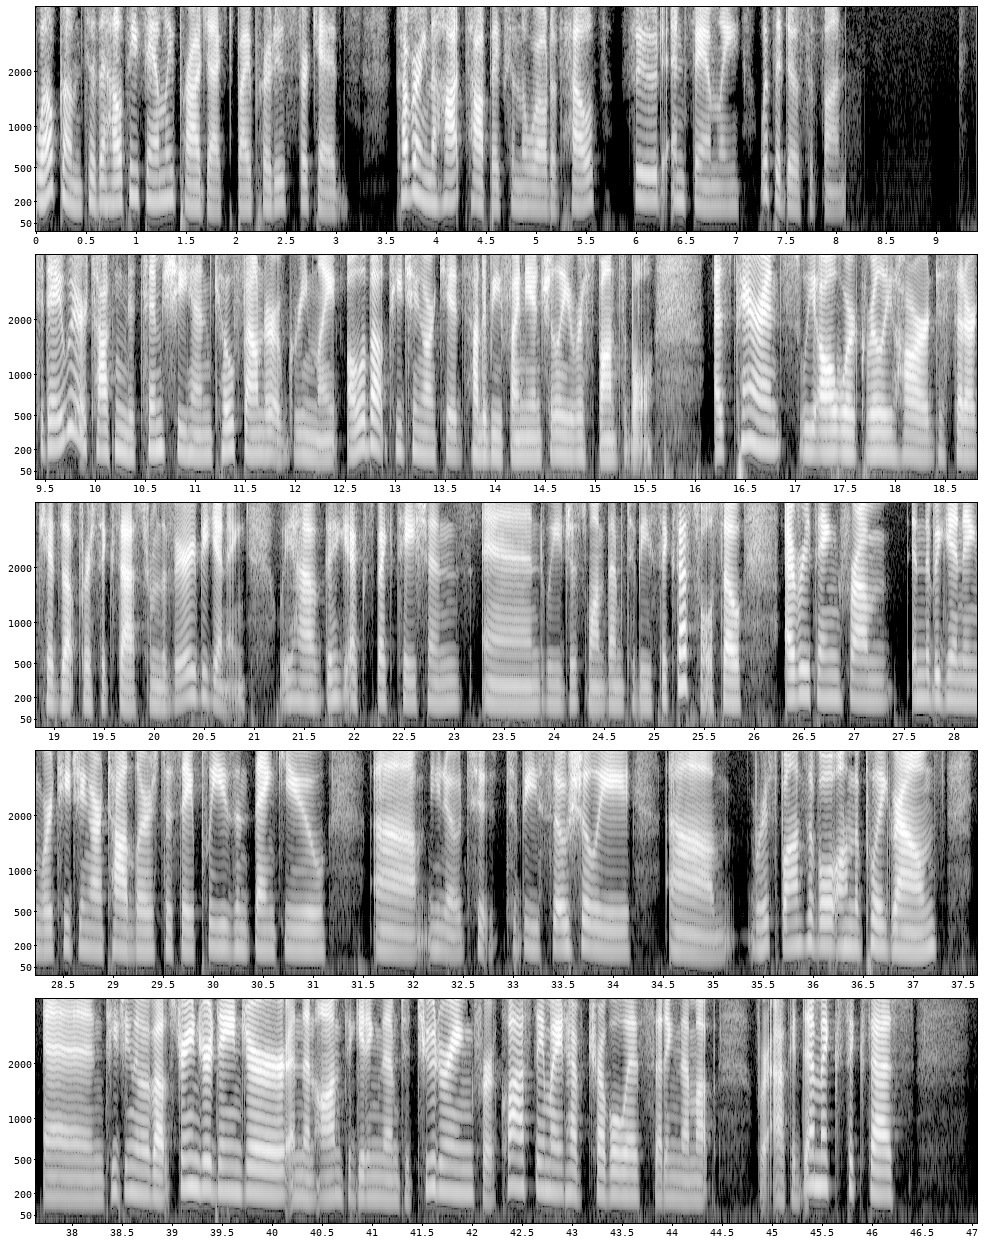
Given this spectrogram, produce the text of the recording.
Welcome to the Healthy Family Project by Produce for Kids, covering the hot topics in the world of health, food, and family with a dose of fun. Today we are talking to Tim Sheehan, co founder of Greenlight, all about teaching our kids how to be financially responsible. As parents, we all work really hard to set our kids up for success from the very beginning. We have big expectations and we just want them to be successful. So, everything from in the beginning, we're teaching our toddlers to say please and thank you, um, you know, to, to be socially um, responsible on the playgrounds and teaching them about stranger danger, and then on to getting them to tutoring for a class they might have trouble with, setting them up for academic success,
